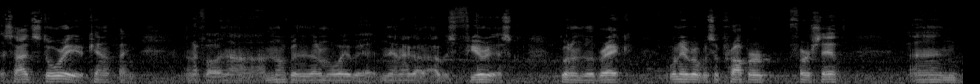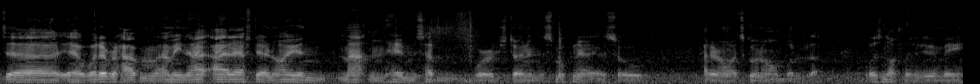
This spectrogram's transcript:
a sad story kind of thing. And I thought, nah, I'm not going to let him away with it. And then I got, I was furious going into the break. Whenever it was a proper first set, and uh, yeah, whatever happened. I mean, I, I left there now, and Matt and him's having words down in the smoking area. So I don't know what's going on, but it was nothing to do with me.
